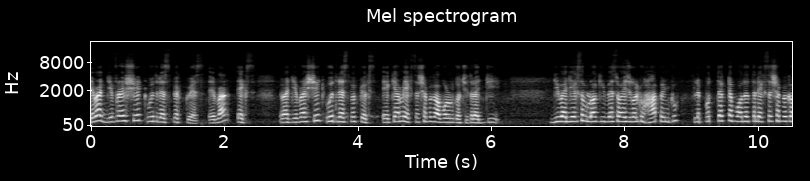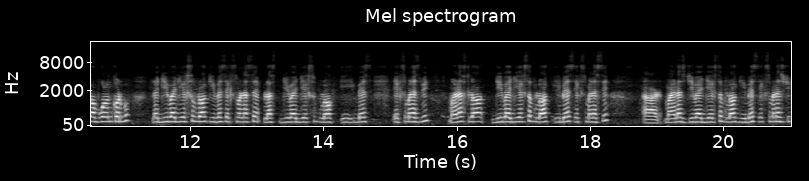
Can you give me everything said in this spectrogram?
এবার differentiate with respect to s এবার এক্স এবার differentiate with respect to x একে আমি এক্সের সাপেক্ষে অবলম্বন করছি, তাহলে g g by g x of log e base y equal to half into তাহলে প্রত্যেকটা পদের তাহলে এক্সের সাপেক্ষে অবকলন করব। তাহলে g by g x of log e base x minus a plus g by g x of log e base x minus b minus log g by g x of log e base x minus c আর minus g by g x of log e base x minus d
